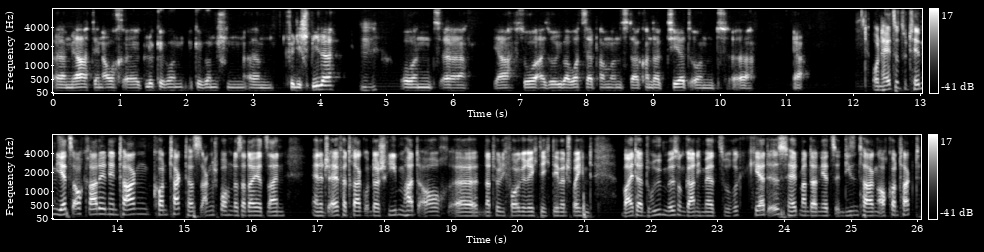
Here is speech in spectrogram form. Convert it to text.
ähm, ja, denen auch äh, Glück gewünscht ähm, für die Spiele. Mhm. Und äh, ja, so, also über WhatsApp haben wir uns da kontaktiert und äh, ja. Und hältst du zu Tim jetzt auch gerade in den Tagen Kontakt? Hast du angesprochen, dass er da jetzt sein NHL-Vertrag unterschrieben hat, auch äh, natürlich folgerichtig dementsprechend weiter drüben ist und gar nicht mehr zurückgekehrt ist. Hält man dann jetzt in diesen Tagen auch Kontakt?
